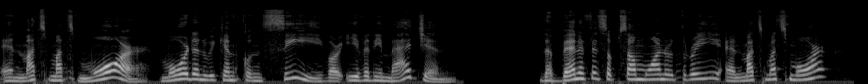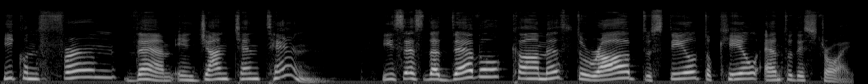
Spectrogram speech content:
and much, much more, more than we can conceive or even imagine the benefits of Psalm 103 and much, much more, he confirmed them in John 10 10. He says, The devil cometh to rob, to steal, to kill, and to destroy.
